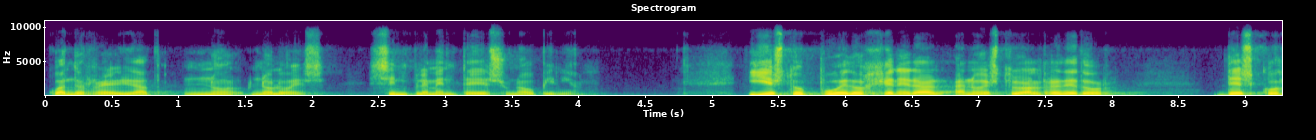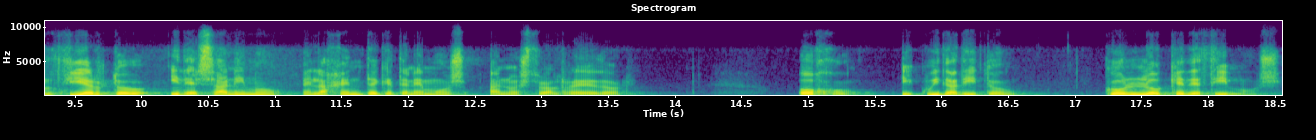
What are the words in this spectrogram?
cuando en realidad no, no lo es, simplemente es una opinión. Y esto puede generar a nuestro alrededor desconcierto y desánimo en la gente que tenemos a nuestro alrededor. Ojo y cuidadito con lo que decimos.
